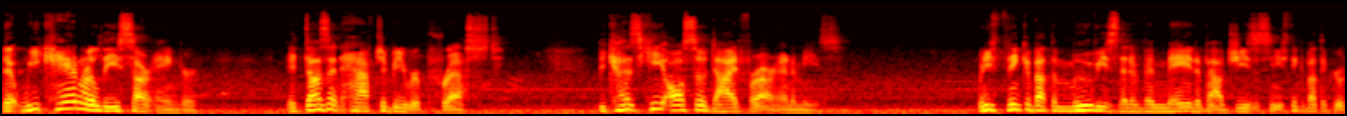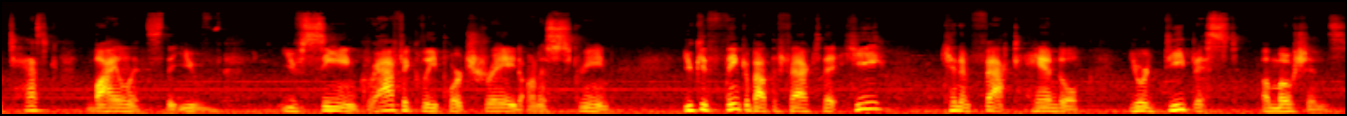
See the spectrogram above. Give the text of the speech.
that we can release our anger. It doesn't have to be repressed because He also died for our enemies. When you think about the movies that have been made about Jesus and you think about the grotesque violence that you've you've seen graphically portrayed on a screen, you could think about the fact that he can in fact handle your deepest emotions,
